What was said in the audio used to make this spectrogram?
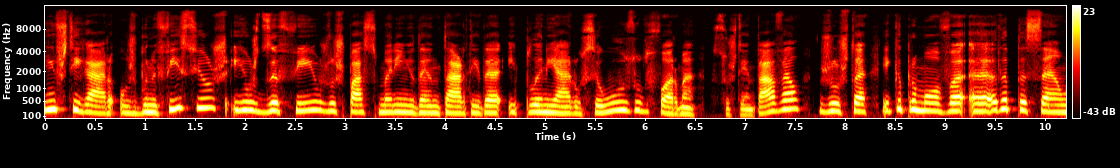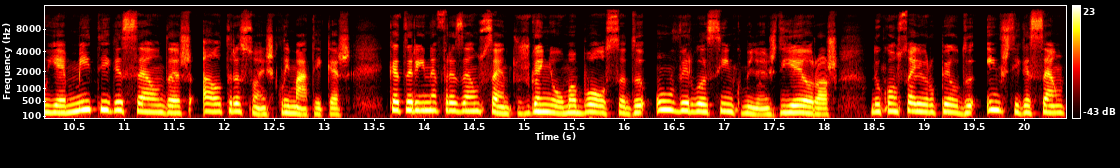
investigar os benefícios e os desafios do espaço marinho da Antártida e planear o seu uso de forma sustentável, justa e que promova a adaptação e a mitigação das alterações climáticas. Catarina Frazão Santos ganhou uma bolsa de 1,5 milhões de euros do Conselho Europeu de Investigação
